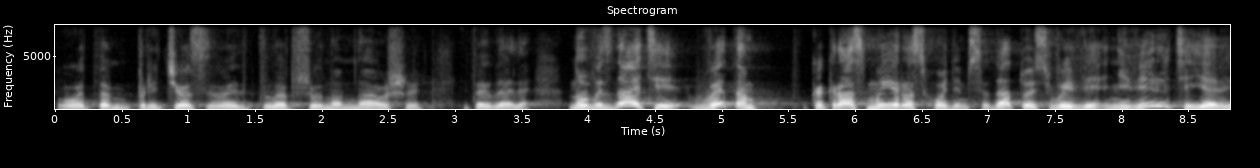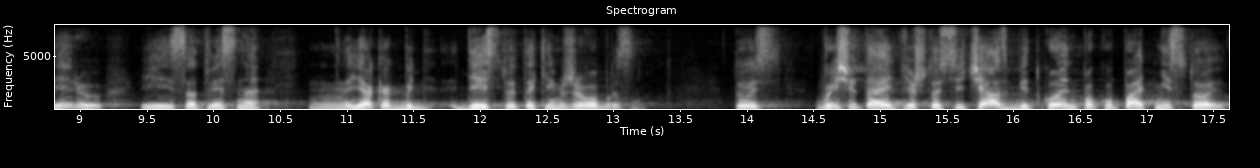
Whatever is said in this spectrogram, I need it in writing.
вот там причесывает лапшу нам на уши и так далее. Но вы знаете, в этом как раз мы и расходимся. Да? То есть вы не верите, я верю, и, соответственно, я как бы действую таким же образом. То есть вы считаете, что сейчас биткоин покупать не стоит.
